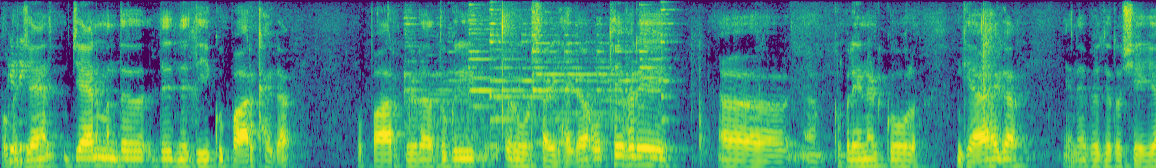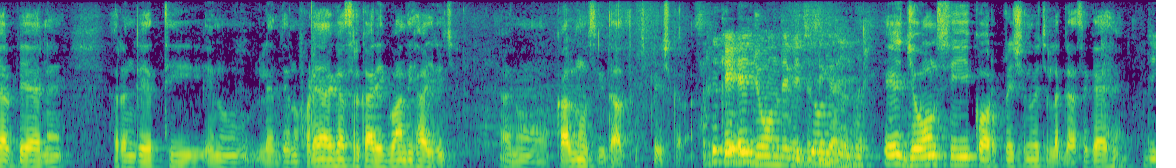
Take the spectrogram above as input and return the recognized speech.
ਉਹ ਜੈਨ ਜੈਨ ਮੰਦਿਰ ਦੇ ਨਜ਼ਦੀਕ ਕੋਈ ਪਾਰਕ ਹੈਗਾ। ਉਹ ਪਾਰਕ ਜਿਹੜਾ ਦੁਗਰੀ ਰੋਡ ਸਾਈਡ ਹੈਗਾ। ਉੱਥੇ ਫਿਰ ਇਹ ਕੰਪਲੇਨੈਂਟ ਕੋਲ ਗਿਆ ਹੈਗਾ। ਇਹਨੇ ਫਿਰ ਜਦੋਂ 6000 ਰੁਪਏ ਇਹਨੇ ਰੰਗੇ ਹੱਥੀ ਇਹਨੂੰ ਲੈਂਦੇ ਨੂੰ ਫੜਿਆ ਹੈਗਾ ਸਰਕਾਰੀ ਗਵਾਹ ਦੀ ਹਾਜ਼ਰੀ 'ਚ। ਇਹਨੂੰ ਕੱਲ ਨੂੰ ਅਸੀਂ ਅਦਾਲਤ ਵਿੱਚ ਪੇਸ਼ ਕਰਾਂਗੇ। ਕਿਹੜੇ ਜ਼ੋਨ ਦੇ ਵਿੱਚ ਸੀਗਾ ਇਹ? ਇਹ ਜੋਨ ਸੀ ਕਾਰਪੋਰੇਸ਼ਨ ਵਿੱਚ ਲੱਗਾ ਸੀਗਾ ਇਹ। ਜੀ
